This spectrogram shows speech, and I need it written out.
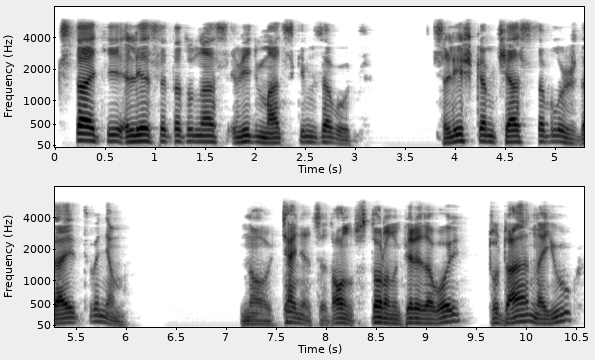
Кстати, лес этот у нас ведьмацким зовут. Слишком часто блуждает в нем. Но тянется-то он в сторону передовой, туда, на юг.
